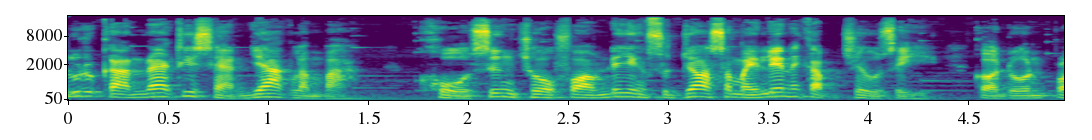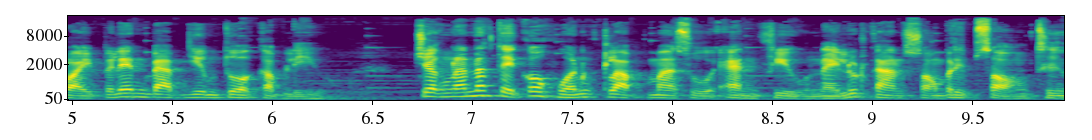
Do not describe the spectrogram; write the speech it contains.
ฤดูกาลแรกที่แสนยากลำบาก โคซึ่งโชว์ฟอร์มได้อย่างสุดยอดสมัยเล่นให้กับเชลซี ก็โดนปล่อยไปเล่นแบบยืมตัวกับลิว จากนั้นนักเตะก็หวนกลับมาสู่แอนฟิลด์ในฤดูกาล 2012 ถึง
